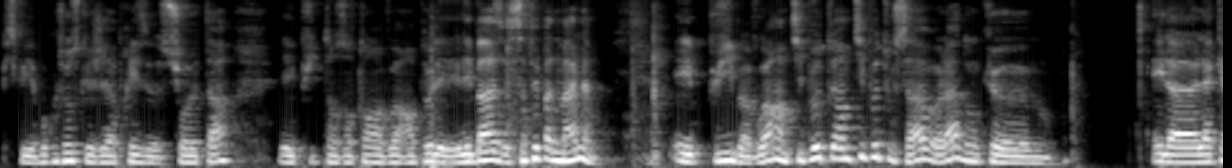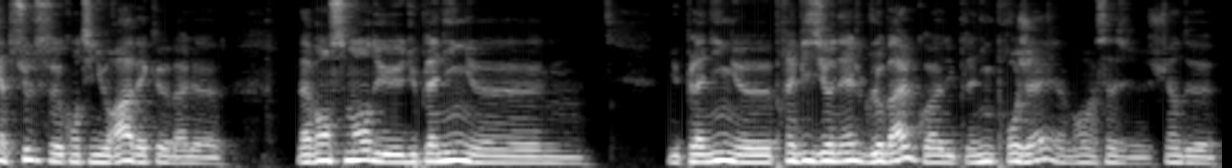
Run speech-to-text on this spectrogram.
puisqu'il y a beaucoup de choses que j'ai apprises sur le tas, et puis de temps en temps avoir un peu les, bases, ça fait pas de mal. Et puis bah, voir un petit peu, un petit peu tout ça, voilà. Donc euh, et la, capsule se continuera avec euh, bah, l'avancement du, planning. du planning prévisionnel global, quoi, du planning projet. Bon, ça, je viens de,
